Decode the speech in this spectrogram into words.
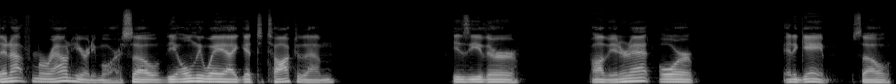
they're not from around here anymore. So the only way I get to talk to them is either on the internet or in a game. So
